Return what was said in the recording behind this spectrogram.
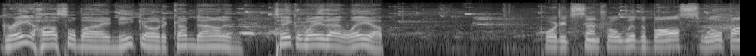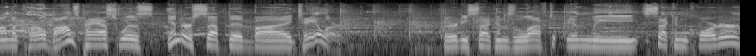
great hustle by Nico to come down and take away that layup. Portage Central with the ball. Swope on the curl. Bounce pass was intercepted by Taylor. 30 seconds left in the second quarter.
